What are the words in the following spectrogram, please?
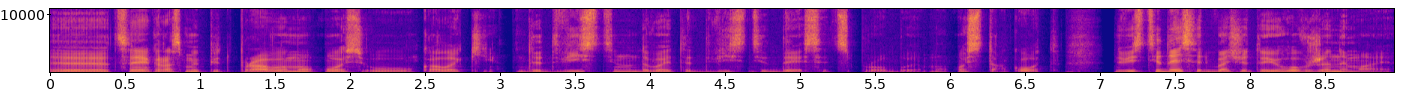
Е, Це якраз ми підправимо ось у калакі. Де 200, ну давайте 210 спробуємо. Ось так. От. 210, бачите, його вже немає.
